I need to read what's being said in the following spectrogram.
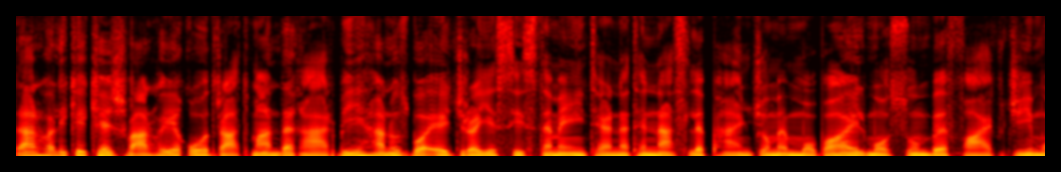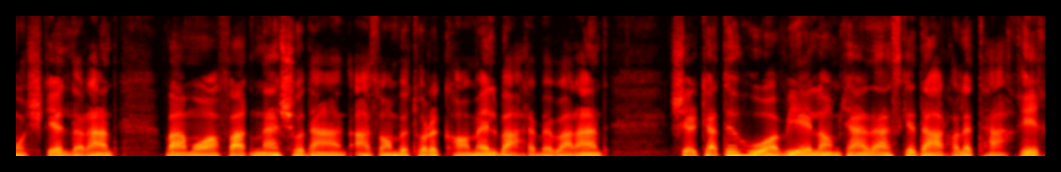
در حالی که کشورهای قدرتمند غربی هنوز با اجرای سیستم اینترنت نسل پنجم موبایل موسوم به 5G مشکل دارند و موفق نشدند از آن به طور کامل بهره ببرند شرکت هواوی اعلام کرده است که در حال تحقیق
